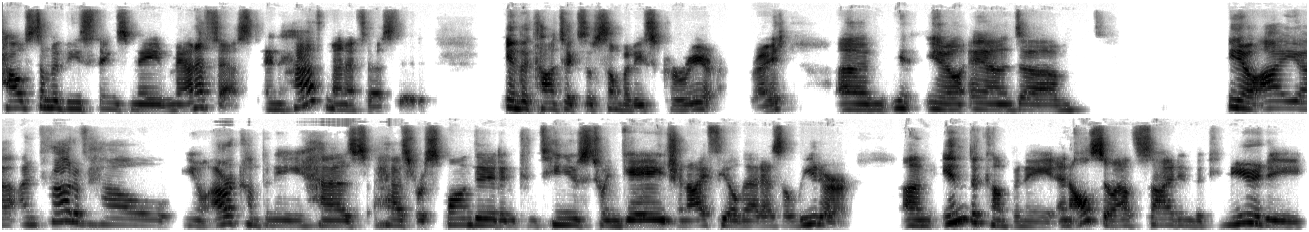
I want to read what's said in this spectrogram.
how some of these things may manifest and have manifested in the context of somebody's career, right? Um, you know, and um, you know, I uh, I'm proud of how you know our company has has responded and continues to engage, and I feel that as a leader um, in the company and also outside in the community,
